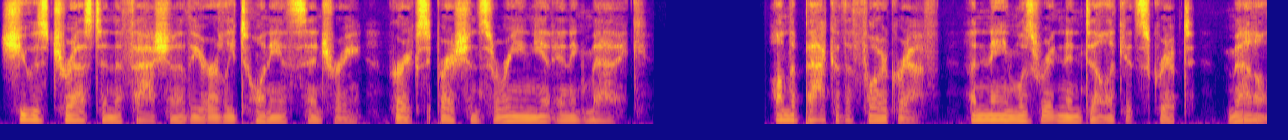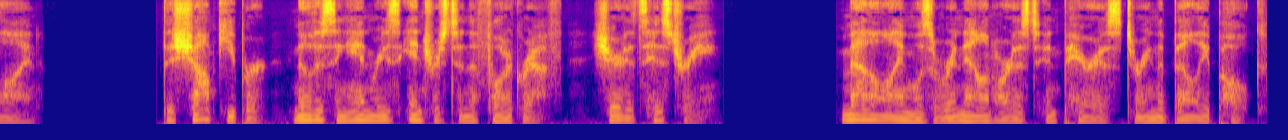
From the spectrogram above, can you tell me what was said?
She was dressed in the fashion of the early 20th century, her expression serene yet enigmatic. On the back of the photograph, a name was written in delicate script Madeline. The shopkeeper, noticing Henri's interest in the photograph, shared its history. Madeline was a renowned artist in Paris during the Belle Epoque.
